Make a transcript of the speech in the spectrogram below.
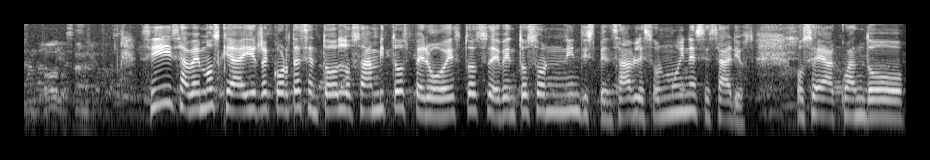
en todos los ámbitos? Sí, sabemos que hay recortes en todos los ámbitos, pero estos eventos son indispensables, son muy necesarios. O sea, cuando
